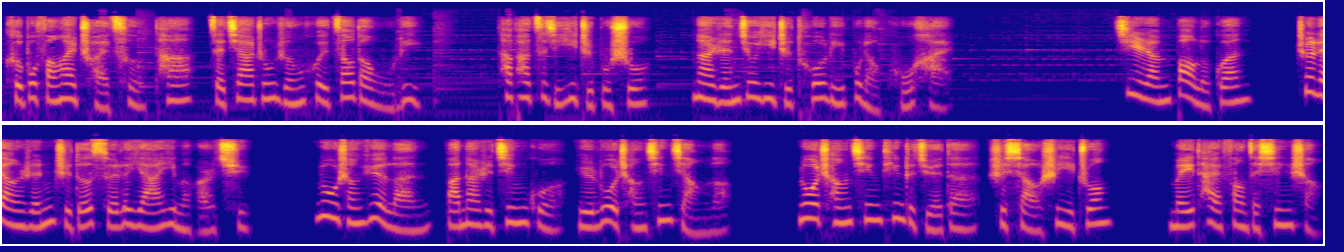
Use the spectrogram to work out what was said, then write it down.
可不妨碍揣测他在家中仍会遭到武力。他怕自己一直不说，那人就一直脱离不了苦海。既然报了官，这两人只得随了衙役们而去。路上，月兰把那日经过与骆长青讲了。骆长青听着，觉得是小事一桩，没太放在心上。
